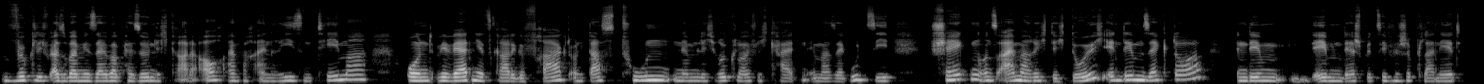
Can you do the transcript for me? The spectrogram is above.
wirklich, also bei mir selber persönlich gerade auch, einfach ein Riesenthema. Und wir werden jetzt gerade gefragt, und das tun nämlich Rückläufigkeiten immer sehr gut. Sie shaken uns einmal richtig durch in dem Sektor, in dem eben der spezifische Planet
